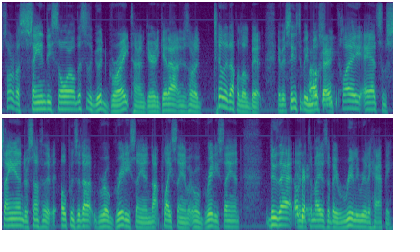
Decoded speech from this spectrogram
sort of a sandy soil. This is a good, great time, Gary, to get out and just sort of till it up a little bit. If it seems to be mostly Okay. clay, add some sand or something that opens it up, real gritty sand, not play sand, but real gritty sand. Do that, and the tomatoes will be really, really happy.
